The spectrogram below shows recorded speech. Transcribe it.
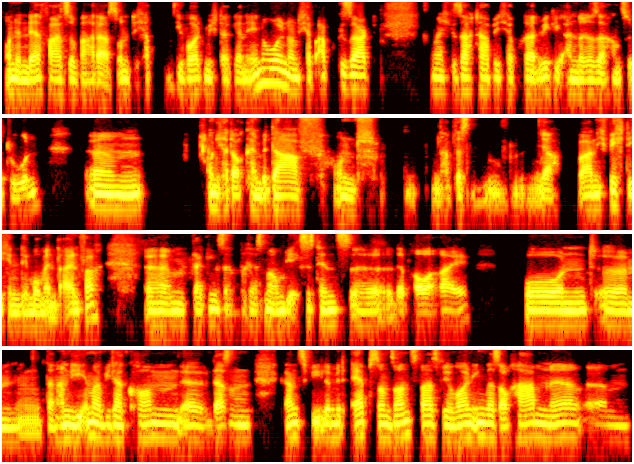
Und in der Phase war das. Und ich habe, die wollten mich da gerne hinholen und ich habe abgesagt, weil ich gesagt habe, ich habe gerade wirklich andere Sachen zu tun. Ähm, und ich hatte auch keinen Bedarf und habe das, ja, war nicht wichtig in dem Moment einfach. Ähm, da ging es einfach erstmal um die Existenz äh, der Brauerei. Und ähm, dann haben die immer wieder kommen, äh, da sind ganz viele mit Apps und sonst was, wir wollen irgendwas auch haben, ne? Ähm,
